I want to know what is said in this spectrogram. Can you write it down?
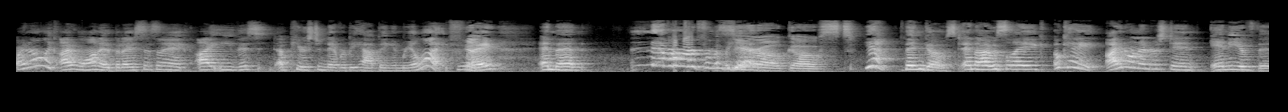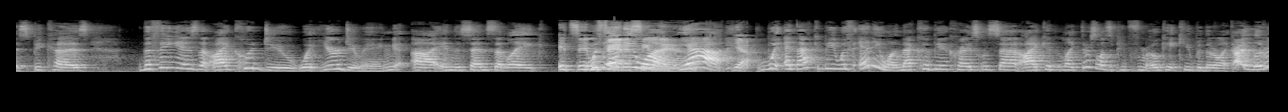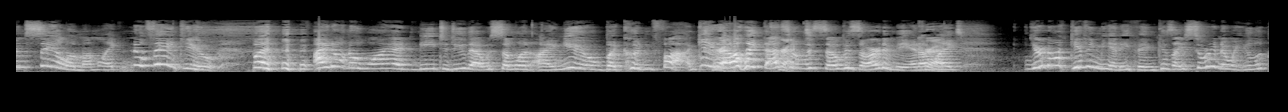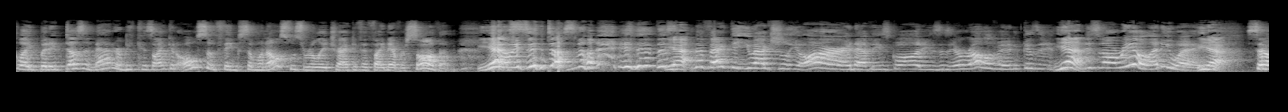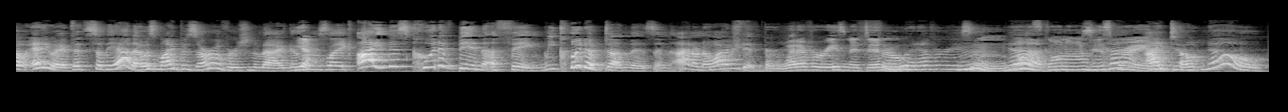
I not like I wanted, but I said something like, "I.e., this appears to never be happening in real life, Yeah. right?" And then never heard from him again. Zero ghost. Yeah, then Ghost. And I was like, okay, I don't understand any of this because the thing is that I could do what you're doing uh, in the sense that, like, It's in with fantasy anyone. land. Yeah. Yeah. And that could be with anyone. That could be a Craigslist ad. I could, like, there's lots of people from OKCupid that are like, I live in Salem. I'm like, no, thank you. But I don't know why I'd need to do that with someone I knew but couldn't fuck. You Correct. know, like, that's Correct. what was so bizarre to me. And I'm like, you're not giving me anything because I sort of know what you look like, but it doesn't matter because I could also think someone else was really attractive if I never saw them. You know, it, does not. It, the, Yeah. the fact that you actually are and have these qualities is irrelevant because it, Yeah. it's not real anyway. Yeah. So anyway, but so yeah, that was my bizarro version of that because Yeah. it was like, I this could have been a thing. We could have done this, and I don't know why we didn't. For whatever reason, it didn't. For whatever reason, Hmm, yeah. what's going on in his brain? I don't know.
